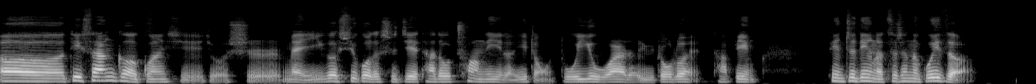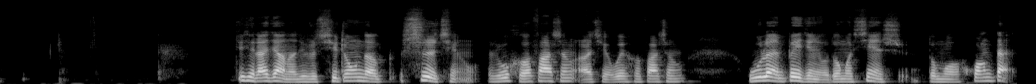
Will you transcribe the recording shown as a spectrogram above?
呃，第三个关系就是每一个虚构的世界，它都创立了一种独一无二的宇宙论，它并并制定了自身的规则。具体来讲呢，就是其中的事情如何发生，而且为何发生，无论背景有多么现实，多么荒诞。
